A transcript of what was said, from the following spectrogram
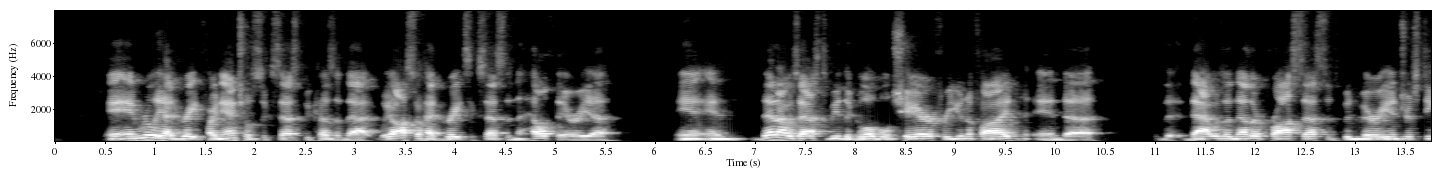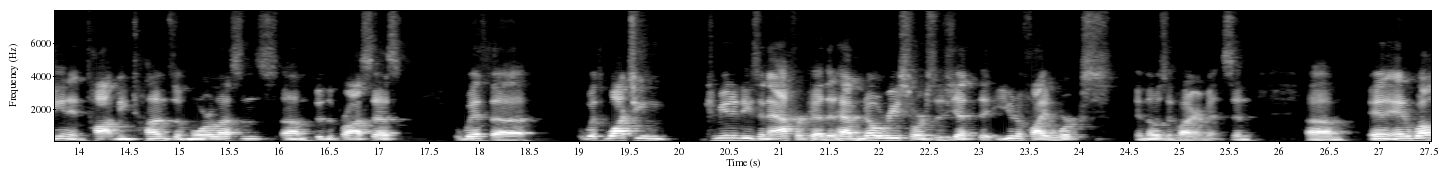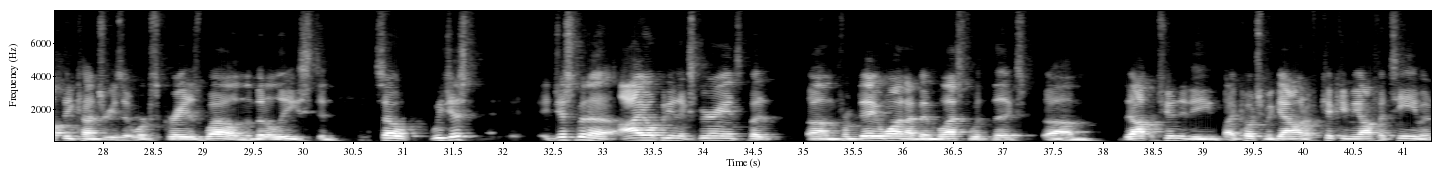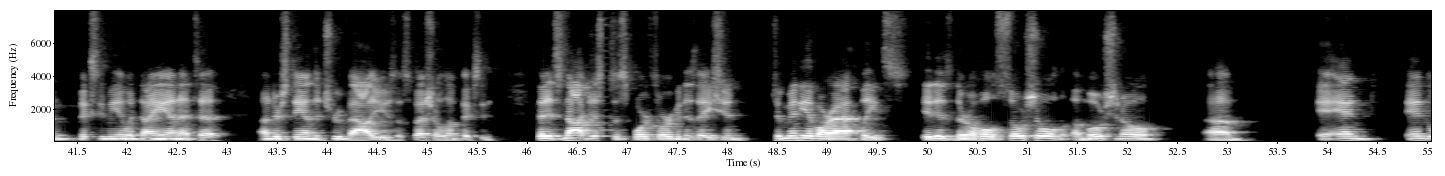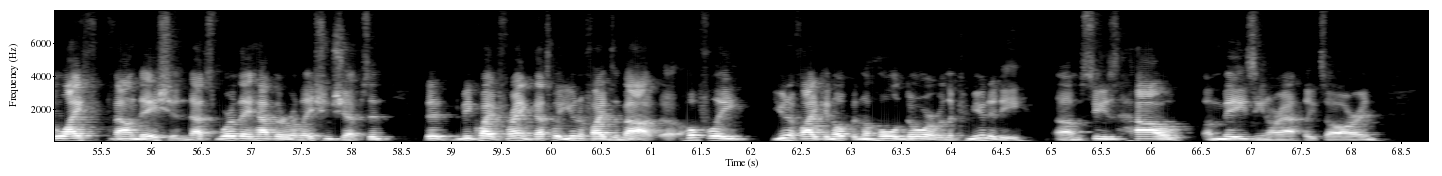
and, and really had great financial success because of that. We also had great success in the health area and, and then I was asked to be the global chair for Unified, and uh, th- that was another process that's been very interesting and taught me tons of more lessons um, through the process with uh, with watching communities in Africa that have no resources yet that Unified works in those environments. And um, and, and wealthy countries it works great as well in the Middle East. And so we just it just been an eye-opening experience but um, from day one, I've been blessed with the um, the opportunity by Coach McGowan of kicking me off a team and mixing me in with Diana to understand the true values of Special Olympics and that it's not just a sports organization. To many of our athletes, it is their whole social, emotional, um, and and life foundation. That's where they have their relationships. And to, be quite frank, that's what Unified's about. Uh, hopefully, Unified can open the whole door with the community um, sees how amazing our athletes are, and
